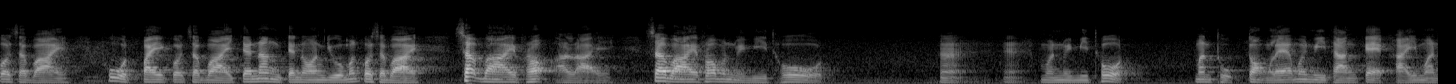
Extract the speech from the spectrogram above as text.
ก็สบาย พูดไปก็สบาย จะนั่งจะนอนอยู่มันก็สบาย สบายเพราะอะไร สบายเพราะมันไม่มีโทษมันไม่มีโทษ มันถูกต้องแล้วมันมีทางแก้ไขมัน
